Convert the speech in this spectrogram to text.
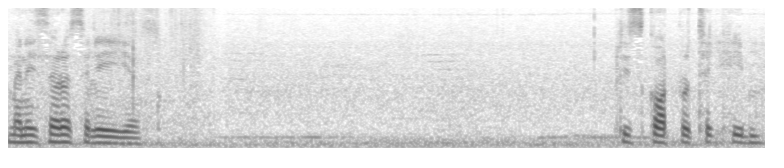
Many seriously, yes. Please God protect him.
